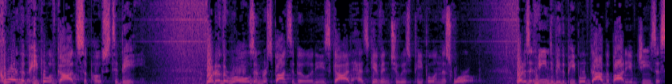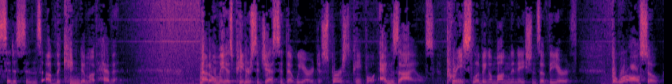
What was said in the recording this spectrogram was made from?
Who are the people of God supposed to be? What are the roles and responsibilities God has given to his people in this world? What does it mean to be the people of God, the body of Jesus, citizens of the kingdom of heaven? Not only has Peter suggested that we are a dispersed people, exiles, priests living among the nations of the earth, but we're also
